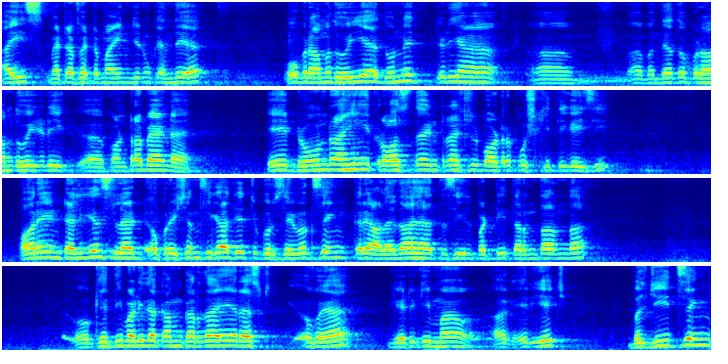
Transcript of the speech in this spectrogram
ਆਈਸ ਮੈਟਾਫੈਟਾਮਾਈਨ ਜਿਹਨੂੰ ਕਹਿੰਦੇ ਆ, ਉਹ ਬਰਾਮਦ ਹੋਈ ਹੈ। ਦੋਨੇ ਜਿਹੜੀਆਂ ਬੰਦਿਆਂ ਤੋਂ ਬਰਾਮਦ ਹੋਈ ਜਿਹੜੀ ਕੰਟਰਾਬੈਂਡ ਹੈ ਇਹ ਡਰੋਨ ਰਾਹੀਂ ਕ੍ਰਾਸ ਦਾ ਇੰਟਰਨੈਸ਼ਨਲ ਬਾਰਡਰ ਪੁਸ਼ ਕੀਤੀ ਗਈ ਸੀ। ਔਰ ਇਹ ਇੰਟੈਲੀਜੈਂਸ ਲੈਡ ਆਪਰੇਸ਼ਨ ਸੀਗਾ ਜਿਸ ਚ ਗੁਰਸੇਵਕ ਸਿੰਘ ਘਰਿਆਲੇ ਦਾ ਹੈ, ਤਹਿਸੀਲ ਪੱਟੀ ਤਰਨਤਾਰਨ ਦਾ। ਉਹ ਖੇਤੀਬਾੜੀ ਦਾ ਕੰਮ ਕਰਦਾ, ਇਹ ਅਰੈਸਟ ਹੋਇਆ ਗੇਟ ਕੀਮਾ ਏਰੀਏ 'ਚ। ਬਲਜੀਤ ਸਿੰਘ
